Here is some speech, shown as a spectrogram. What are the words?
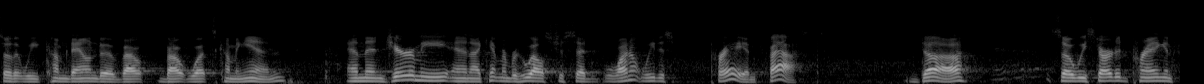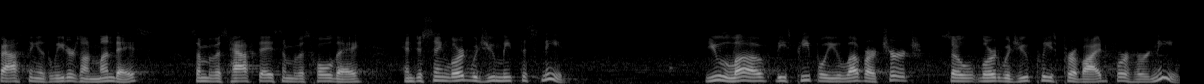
so that we come down to about, about what's coming in. And then Jeremy and I can't remember who else just said, why don't we just pray and fast? Duh. So we started praying and fasting as leaders on Mondays, some of us half day, some of us whole day, and just saying, Lord, would you meet this need? You love these people, you love our church. So, Lord, would you please provide for her needs?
